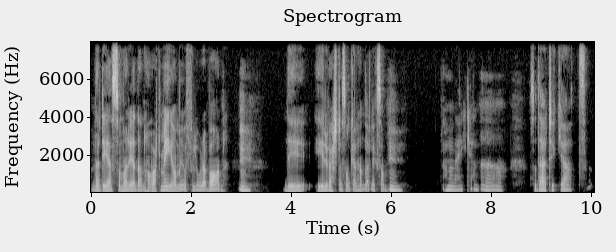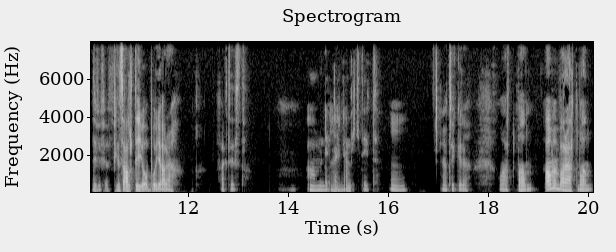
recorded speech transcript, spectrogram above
när det som man redan har varit med om är att förlora barn. Mm. Det är det värsta som kan hända liksom. Mm. Ja, verkligen. Eh, Så där tycker jag att det finns alltid jobb att göra. Faktiskt. Ja, men det är verkligen viktigt. Mm. Jag tycker det. Och att man, ja men bara att man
